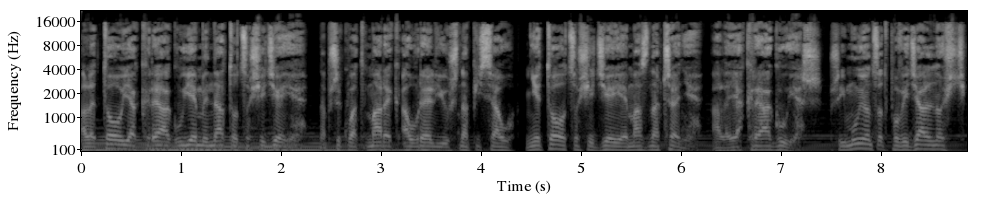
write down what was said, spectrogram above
ale to, jak reagujemy na to, co się dzieje. Na przykład Marek Aureliusz napisał: Nie to, co się dzieje, ma znaczenie, ale jak reagujesz. Przyjmując odpowiedzialność,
